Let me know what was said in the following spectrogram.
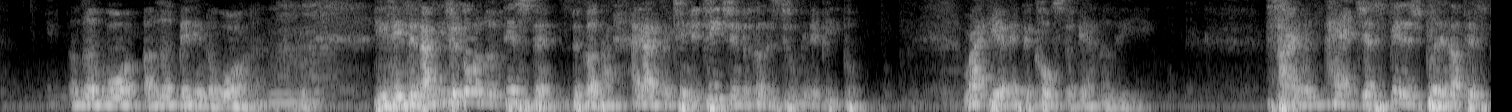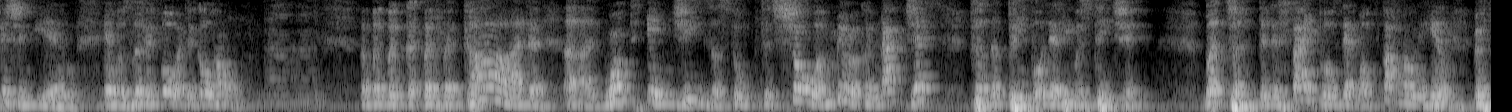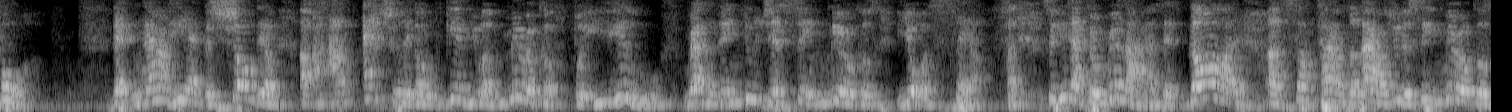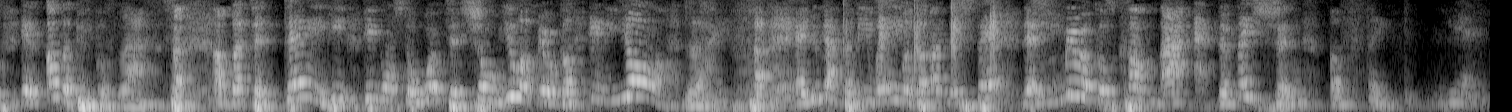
a little more, a little bit in the water. Mm-hmm. He, he says, I need you to go a little distance because I, I got to continue teaching because there's too many people right here at the coast of Galilee. Simon had just finished putting up his fishing gear and, was looking forward to go home. Uh-huh. But, but, but, but God uh, worked in Jesus to, to show a miracle, not just to the people that he was teaching, but to the disciples that were following him before that now he had to show them, uh, I'm actually going to give you a miracle for you rather than you just seeing miracles yourself. So you got to realize that God uh, sometimes allows you to see miracles in other people's lives. Uh, but today he, he wants to work to show you a miracle in your life. Uh, and you got to be able to understand that miracles come by activation of faith. Yes.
